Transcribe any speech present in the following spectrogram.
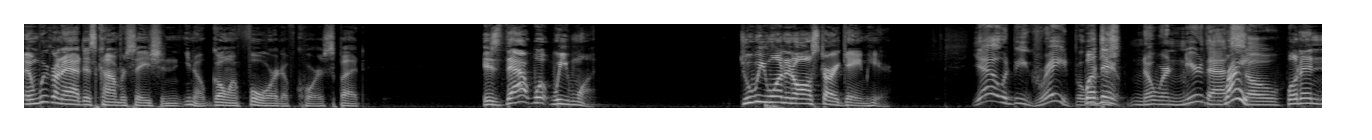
and we're going to have this conversation, you know, going forward, of course, but is that what we want? Do we want an all-star game here? Yeah, it would be great, but Well, we're then- just nowhere near that. right. So well, then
